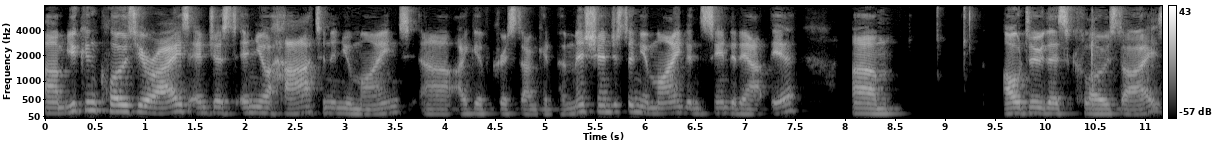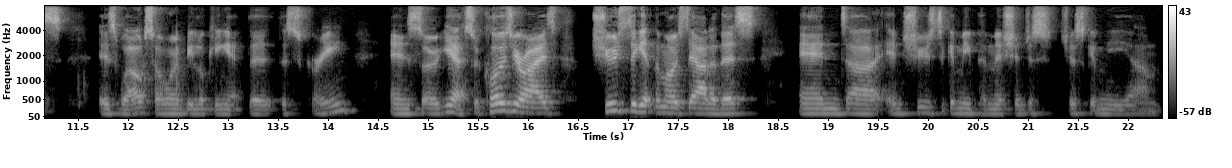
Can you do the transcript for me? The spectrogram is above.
um, you can close your eyes and just in your heart and in your mind, uh, I give Chris Duncan permission, just in your mind and send it out there. Um, I'll do this closed eyes as well, so I won't be looking at the, the screen. And so, yeah, so close your eyes, choose to get the most out of this, and uh, and choose to give me permission. Just just give me um,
